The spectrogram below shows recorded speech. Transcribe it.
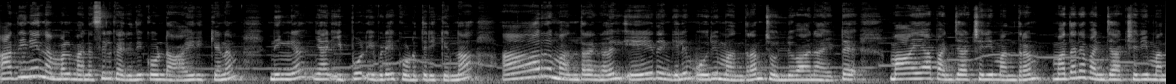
അതിനെ നമ്മൾ മനസ്സിൽ കരുതിക്കൊണ്ടായിരിക്കണം നിങ്ങൾ ഞാൻ ഇപ്പോൾ ഇവിടെ കൊടുത്തിരിക്കുന്ന ആറ് മന്ത്രങ്ങളിൽ ഏതെങ്കിലും ഒരു മന്ത്രം ചൊല്ലുവാനായിട്ട്. മായ പഞ്ചാക്ഷരി മന്ത്രം മദന പഞ്ചാക്ഷരി മന്ത്രം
